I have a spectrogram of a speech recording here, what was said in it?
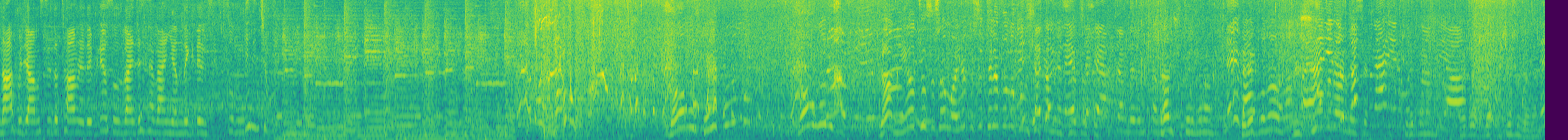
Ne yapacağımı siz de tahmin edebiliyorsunuz. Bence hemen yanına gidelim. Sessiz olun gelin çabuk. Yağmur telefonum var. Yağmur ne yapıyorsun? Ya niye atıyorsun sen manyak mısın telefonla konuşurken beni suya atıyorsun? şaka yapacağım dedim sana. Tam şu telefonu al. Ne? Telefonu al. Her Düşüyordu yeri neredeyse. ıslattın her yeri ıslattı ya. Telefon- Ya bir şey söyleyeceğim ya. Ne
